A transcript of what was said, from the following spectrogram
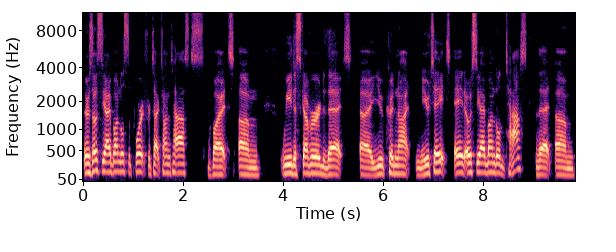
there's OCI bundle support for Tekton tasks, but um, we discovered that uh, you could not mutate an OCI bundled task. That um,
